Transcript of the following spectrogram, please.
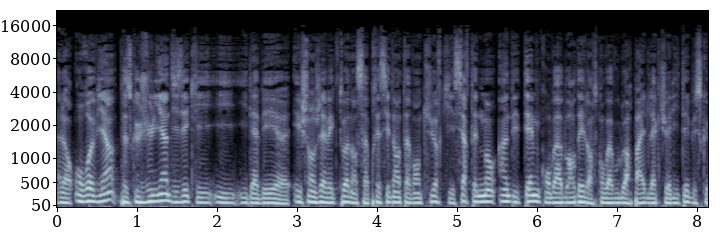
Alors on revient parce que Julien disait qu'il avait euh, échangé avec toi dans sa précédente aventure, qui est certainement un des thèmes qu'on va aborder lorsqu'on va vouloir parler de l'actualité, puisque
